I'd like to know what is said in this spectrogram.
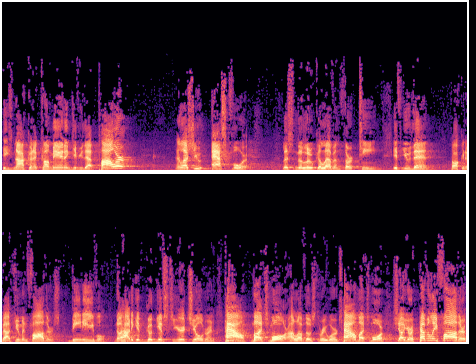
He's not going to come in and give you that power unless you ask for it. Listen to Luke 11 13. If you then, talking about human fathers, being evil, know how to give good gifts to your children, how much more, I love those three words, how much more shall your heavenly Father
